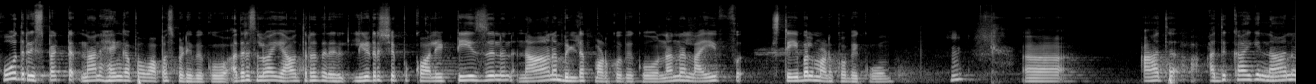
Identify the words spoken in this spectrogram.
ಹೋದ ರಿಸ್ಪೆಕ್ಟ್ ನಾನು ಹೆಂಗಪ್ಪ ವಾಪಸ್ ಪಡಿಬೇಕು? ಅದರ ಸಲುವಾಗಿ ಯಾವ ಥರದ ಲೀಡರ್ಶಿಪ್ ಕ್ವಾಲಿಟೀಸನ್ನು ನಾನು ಬಿಲ್ಡಪ್ ಮಾಡ್ಕೋಬೇಕು? ನನ್ನ ಲೈಫ್ ಸ್ಟೇಬಲ್ ಮಾಡ್ಕೋಬೇಕು? ಹ್ಞೂ ಆತ, ಅದಕ್ಕಾಗಿ ನಾನು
